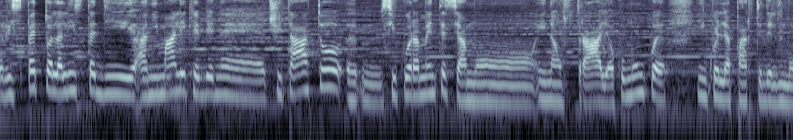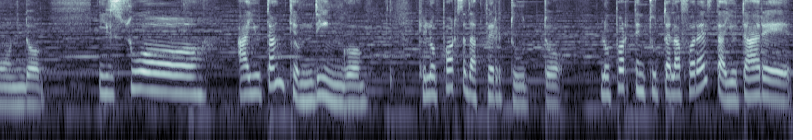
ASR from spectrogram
rispetto alla lista di animali che viene citato, ehm, sicuramente siamo in Australia o comunque in quella parte del mondo. Il suo aiutante è un dingo che lo porta dappertutto, lo porta in tutta la foresta a aiutare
